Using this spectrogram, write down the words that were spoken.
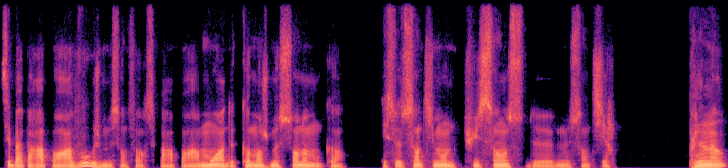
c'est pas par rapport à vous que je me sens fort, c'est par rapport à moi, de comment je me sens dans mon corps. Et ce sentiment de puissance, de me sentir plein,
